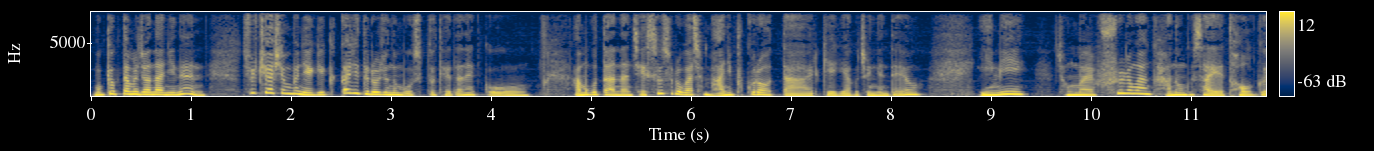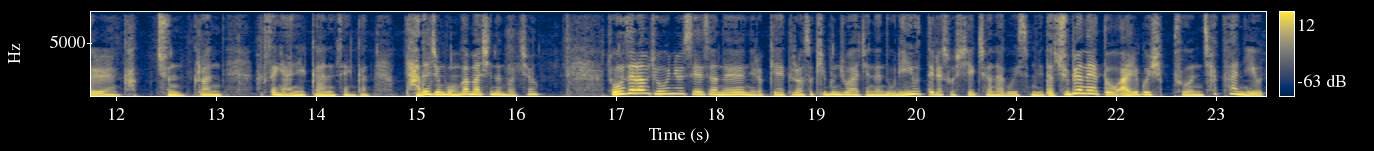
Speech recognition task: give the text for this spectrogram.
목격담을 전한 이는 술 취하신 분 얘기 끝까지 들어주는 모습도 대단했고 아무것도 안 한 제 스스로가 참 많이 부끄러웠다 이렇게 얘기하고 있는데요. 이미 정말 훌륭한 간호사의 덕을 갖춘 그런 학생이 아닐까 하는 생각. 다들 지금 공감하시는 거죠? 좋은 사람 좋은 뉴스에서는 이렇게 들어서 기분 좋아지는 우리 이웃들의 소식 전하고 있습니다. 주변에 또 알고 싶은 착한 이웃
